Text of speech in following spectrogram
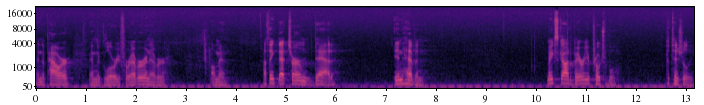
and the power and the glory forever and ever. Amen. I think that term, dad, in heaven, makes God very approachable, potentially.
